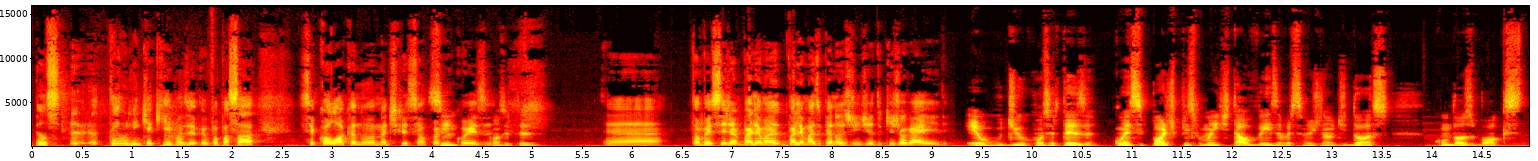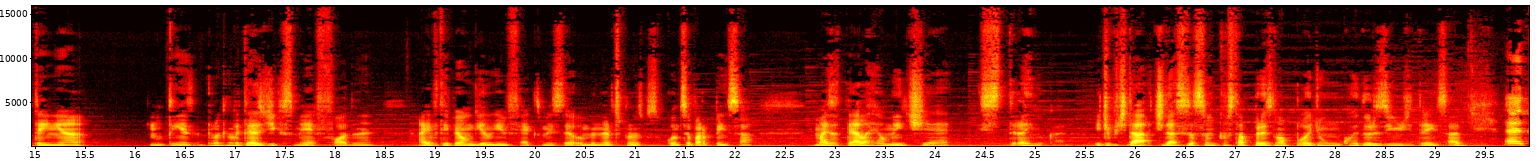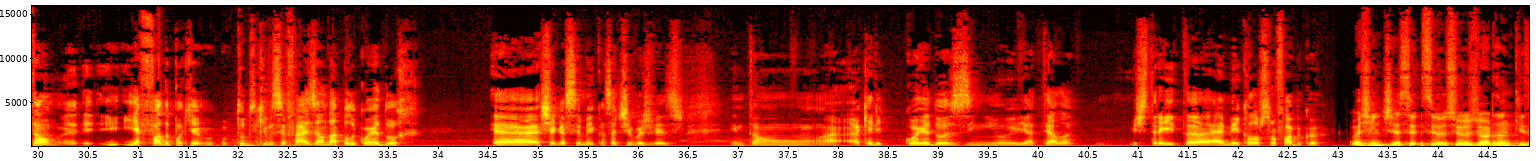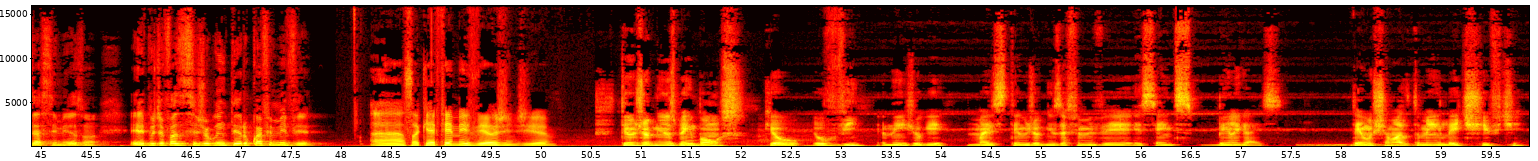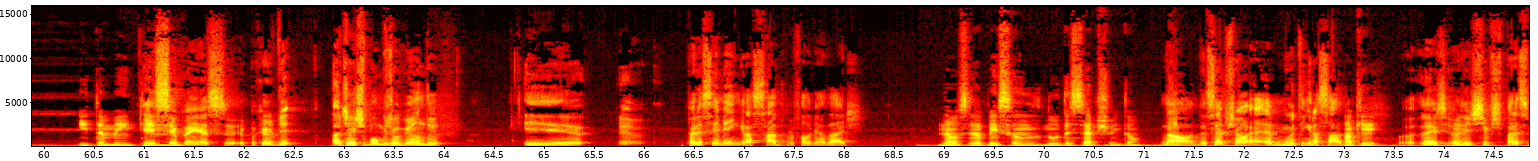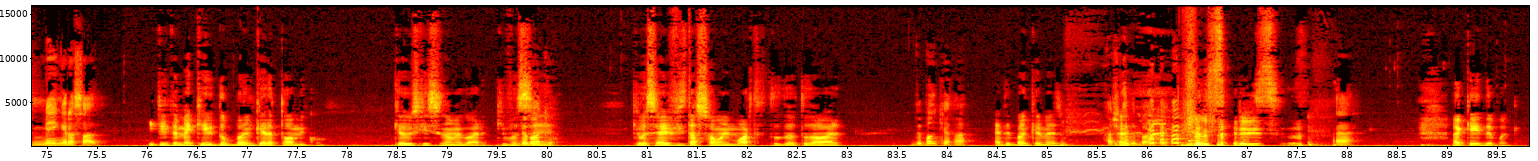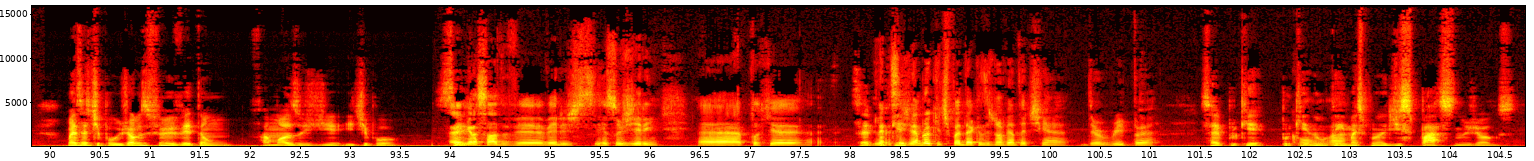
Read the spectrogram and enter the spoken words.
Eu, não sei- eu tenho o link aqui, mas eu, eu vou passar. Você coloca no- na descrição qualquer Sim, coisa. com certeza. É, talvez seja valha mais, valha mais a pena hoje em dia do que jogar ele. Eu digo com certeza, com esse port principalmente, talvez a versão original de DOS com DOSBox tenha. Não tenha. Problema que não vai ter as dicas também, é foda, né? Aí vai ter que pegar um guia no GameFAQs, mas isso é o menor dos problemas quando você para pra pensar. Mas a tela realmente é estranho, cara. E tipo, te dá, te dá a sensação de que você tá preso numa porra de um corredorzinho de trem, sabe? É, então, e, e- é foda porque tudo que você faz é andar pelo corredor. É, chega a ser meio cansativo às vezes. Então, a- aquele corredorzinho e a tela estreita é meio claustrofóbico. Hoje em dia, se, se- se o Jordan quisesse mesmo, ele podia fazer esse jogo inteiro com FMV. Ah, só que FMV hoje em dia. Tem uns joguinhos bem bons que eu, eu vi, eu nem joguei, mas tem uns joguinhos FMV recentes bem legais. Tem um chamado também Late Shift e também tem. Esse eu conheço, porque eu vi a Giant Bomb jogando e. é, parecia meio engraçado, pra falar a verdade. Não, você tá pensando no Deception então. Não, Deception é, é muito engraçado. Ok. O Late, o Late Shift parece meio engraçado. E tem também aquele do bunker atômico, que eu esqueci o nome agora, que você. The Bunker. Que você vai visitar sua mãe morta toda, toda hora. The Bunker, né? É The Bunker mesmo? Acho que é The Bunker. Sério isso? é. ok, The Bunker. Mas é tipo, os jogos de FMV tão famosos hoje em dia. E tipo. É engraçado ver, ver eles ressurgirem, é, porque... Sabe por Vocês quê? lembram que, tipo, a década de 90 tinha The Reaper? Sabe por quê? Porque Com- não tem mais problema de espaço nos jogos.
